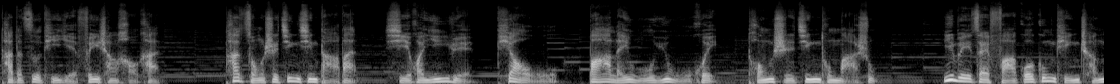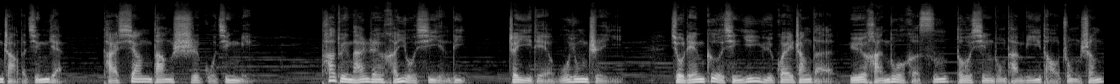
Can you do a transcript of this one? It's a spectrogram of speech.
她的字体也非常好看。她总是精心打扮，喜欢音乐、跳舞、芭蕾舞与舞会，同时精通马术。因为在法国宫廷成长的经验，他相当世故精明。他对男人很有吸引力，这一点毋庸置疑。就连个性阴郁乖张的约翰诺克斯都形容他迷倒众生，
